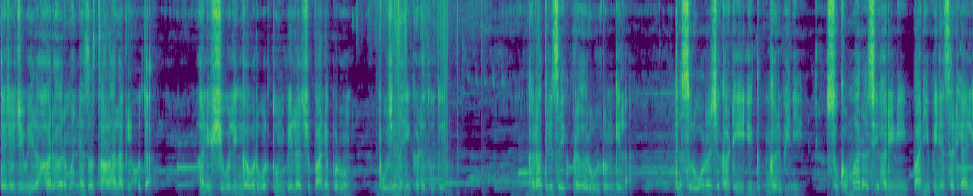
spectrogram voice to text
त्याच्या जिभेला हर हर म्हणण्याचा चाळा लागला होता. आणि शिवलिंगावर वरतून बेलाची पाने पडून पूजनही घडत होते. रात्रीचा एक प्रहर उलटून गेला. त्या सरोवराच्या काठी एक गर्भिणी सुकुमार अशी हरिणी पाणी पिण्यासाठी आली.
